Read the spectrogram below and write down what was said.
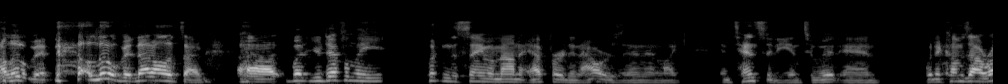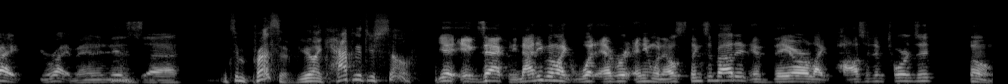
A little bit, a little bit, not all the time. Uh, but you're definitely putting the same amount of effort and hours in and like intensity into it. And when it comes out right, you're right, man. It Yeah. is. Uh, it's impressive. You're like happy with yourself. Yeah, exactly. Not even like whatever anyone else thinks about it. If they are like positive towards it, boom,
